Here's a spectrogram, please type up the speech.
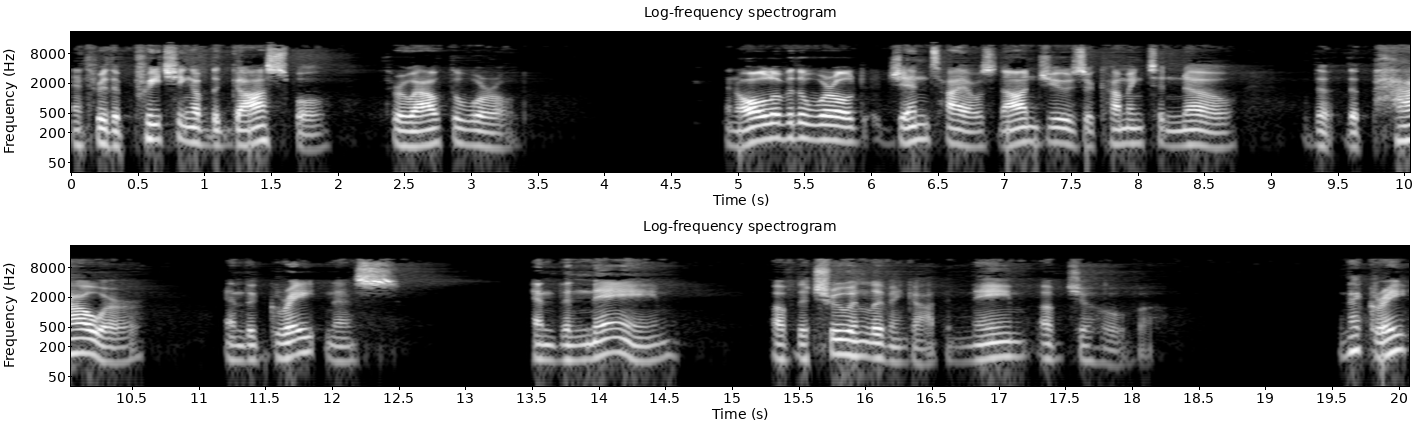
and through the preaching of the gospel throughout the world. And all over the world, Gentiles, non Jews, are coming to know the, the power and the greatness and the name of the true and living God, the name of Jehovah. Isn't that great?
